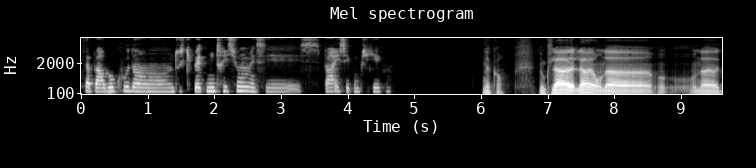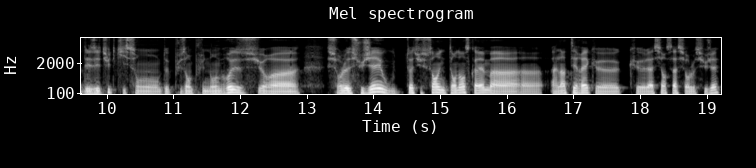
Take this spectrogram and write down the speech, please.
ça part beaucoup dans tout ce qui peut être nutrition, mais c'est pareil, c'est compliqué, quoi. D'accord. Donc là, là, on a, on a des études qui sont de plus en plus nombreuses sur, euh, sur le sujet, où toi, tu sens une tendance quand même à, l'intérêt que, que la science a sur le sujet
